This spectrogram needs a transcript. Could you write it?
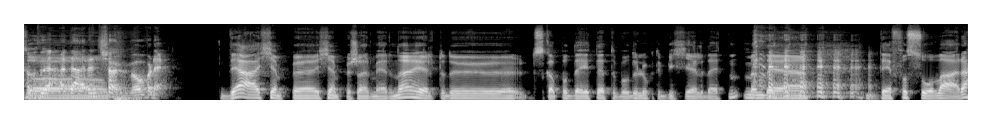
Så- Det, er, det er en sjarme over det. Det er kjempe, kjempesjarmerende, helt til du skal på date etterpå og du lukter bikkje hele daten, men det, det får så være.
